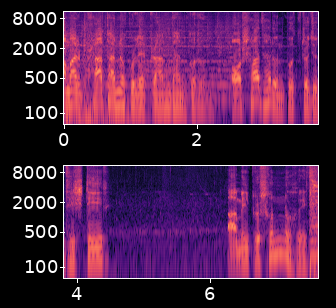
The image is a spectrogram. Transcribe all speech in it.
আমার ভ্রাতা নকুলের প্রাণদান করুন। অসাধারণ পুত্র যুধিষ্ঠির, আমি প্রসন্ন হয়েছি।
